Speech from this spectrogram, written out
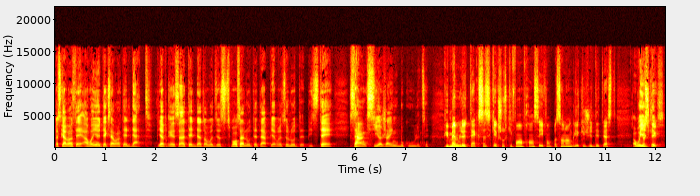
Parce qu'avant, c'était envoyer un texte avant telle date. Puis après ça, à telle date, on va dire si tu passes à l'autre étape. Puis après ça, l'autre. Puis c'était. C'était anxiogène beaucoup, là, tu sais. Puis même le texte, ça c'est quelque chose qu'ils font en français, ils font pas ça en anglais que je déteste. Envoyer Parce le que- texte.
